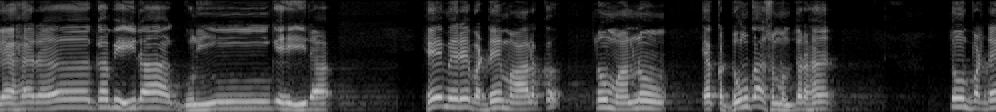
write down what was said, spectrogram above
ਗਹਿਰ ਗੰਭੀਰਾ, ਗੁਣੀ ਗਹੀਰਾ। ਹੇ ਮੇਰੇ ਵੱਡੇ ਮਾਲਕ, ਤੂੰ ਮਾਨੋ ਇੱਕ ਡੂੰਘਾ ਸਮੁੰਦਰ ਹੈ। ਤੂੰ ਵੱਡੇ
